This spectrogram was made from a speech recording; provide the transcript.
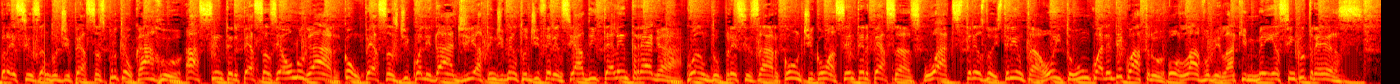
Precisando de peças pro teu carro? A Center Peças é o lugar, com peças de qualidade, atendimento diferenciado e teleentrega. Quando precisar, conte com a Center Peças. Whats 3230 8144. Olavo Bilac 653.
